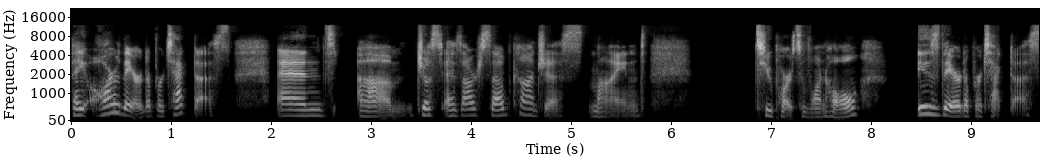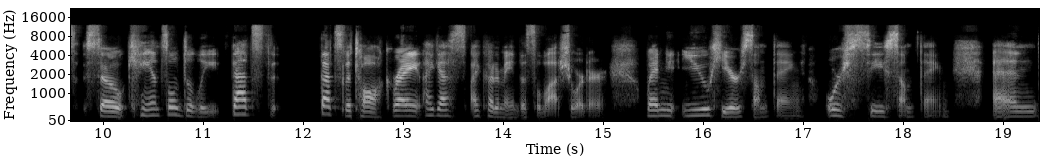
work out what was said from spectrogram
They are there to protect us. And um, just as our subconscious mind, two parts of one whole, is there to protect us. So cancel, delete. That's the, that's the talk, right? I guess I could have made this a lot shorter. When you hear something or see something, and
